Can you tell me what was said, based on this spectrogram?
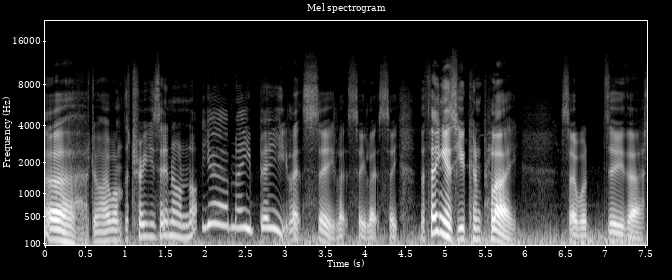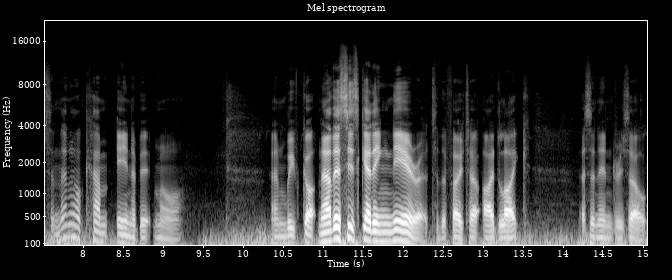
uh, do I want the trees in or not? Yeah, maybe. Let's see, let's see, let's see. The thing is, you can play. So we'll do that. And then I'll come in a bit more. And we've got, now this is getting nearer to the photo I'd like as an end result.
